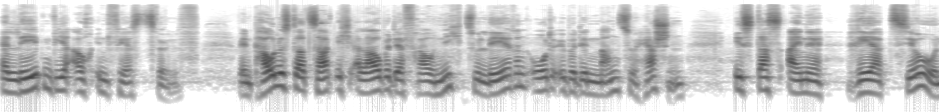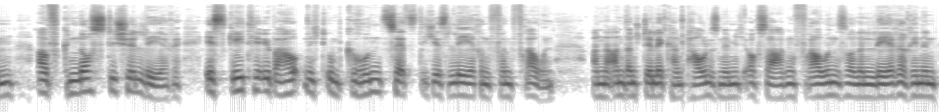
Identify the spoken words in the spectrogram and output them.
erleben wir auch in Vers 12. Wenn Paulus dort sagt, ich erlaube der Frau nicht zu lehren oder über den Mann zu herrschen, ist das eine Reaktion auf gnostische Lehre. Es geht hier überhaupt nicht um grundsätzliches Lehren von Frauen. An einer anderen Stelle kann Paulus nämlich auch sagen, Frauen sollen Lehrerinnen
